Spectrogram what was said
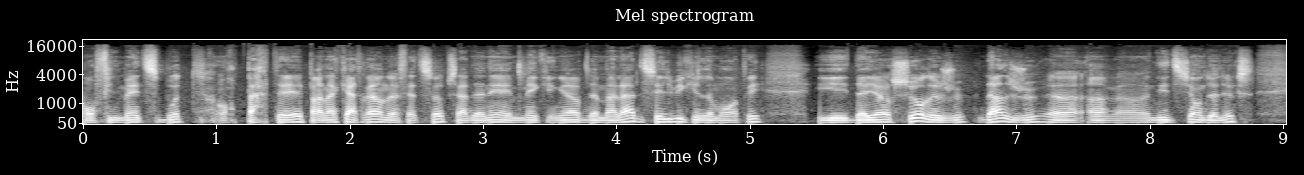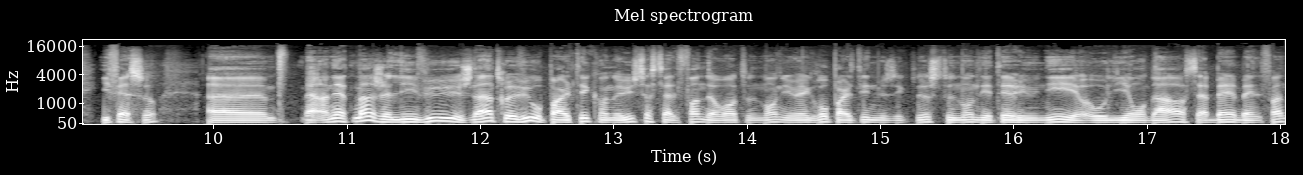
On filmait un petit bout, on repartait. Pendant quatre ans, on a fait ça, puis ça a donné un making-of de malade. C'est lui qui l'a monté. Il est d'ailleurs sur le jeu, dans le jeu, en- en édition de luxe. Il fait ça. Euh, ben, honnêtement, je l'ai vu, je l'ai entrevu au party qu'on a eu. Ça, c'était le fun de voir tout le monde. Il y a eu un gros party de Musique Plus. Tout le monde était réuni au Lion d'Or. C'était bien, bien le fun.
